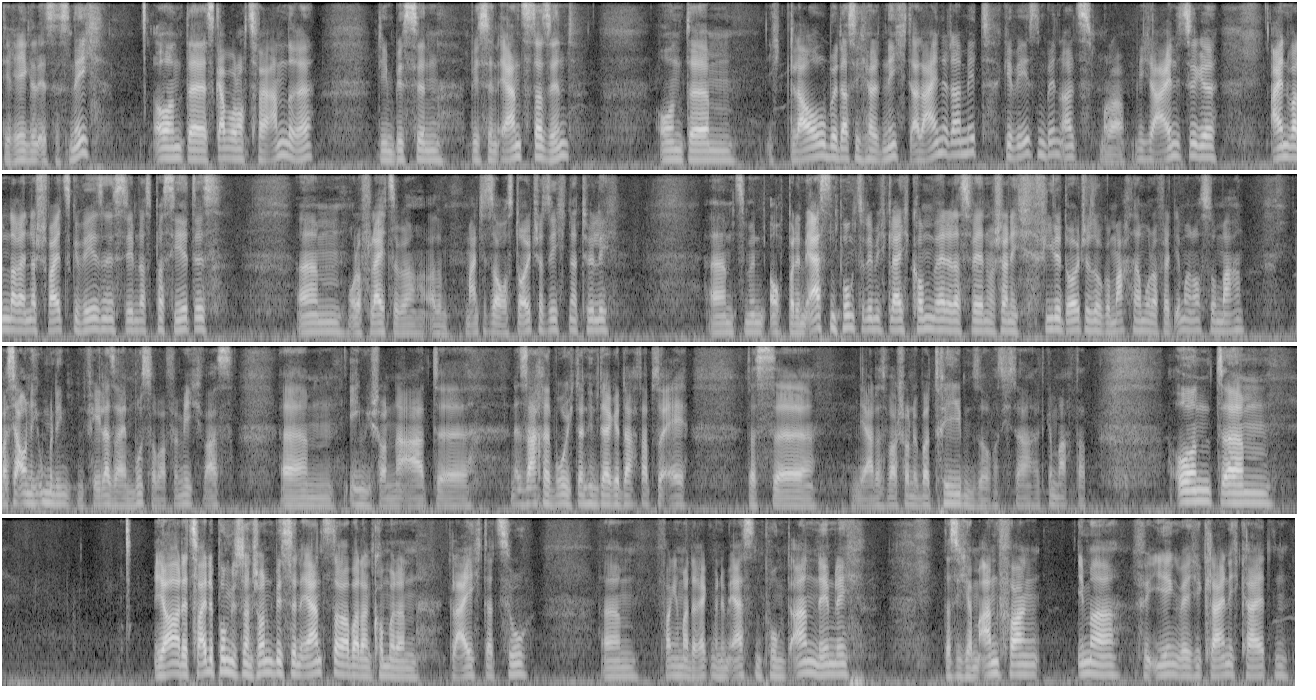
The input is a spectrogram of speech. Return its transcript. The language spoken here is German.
die Regel ist es nicht. Und äh, es gab auch noch zwei andere, die ein bisschen, bisschen ernster sind. Und ähm, ich glaube, dass ich halt nicht alleine damit gewesen bin, als, oder nicht der einzige Einwanderer in der Schweiz gewesen ist, dem das passiert ist. Ähm, oder vielleicht sogar, also manches auch aus deutscher Sicht natürlich. Ähm, zumindest auch bei dem ersten Punkt, zu dem ich gleich kommen werde, das werden wahrscheinlich viele Deutsche so gemacht haben oder vielleicht immer noch so machen. Was ja auch nicht unbedingt ein Fehler sein muss, aber für mich war es ähm, irgendwie schon eine Art, äh, eine Sache, wo ich dann hinterher gedacht habe, so ey, das, äh, ja, das war schon übertrieben, so was ich da halt gemacht habe. Und ähm, ja, der zweite Punkt ist dann schon ein bisschen ernster, aber dann kommen wir dann gleich dazu. Ähm, Fange ich mal direkt mit dem ersten Punkt an, nämlich, dass ich am Anfang immer für irgendwelche Kleinigkeiten,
